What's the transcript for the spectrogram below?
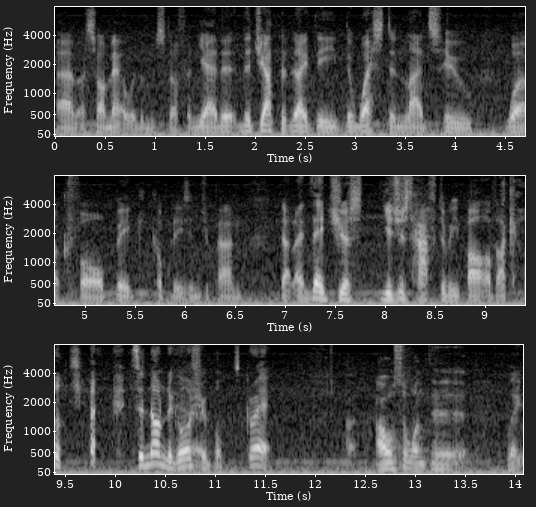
Um, so I met with them and stuff. And yeah, the the Jap- like the the Western lads who work for big companies in Japan that like, they just you just have to be part of that culture. it's a non-negotiable. Yeah. It's great. I also want to like.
